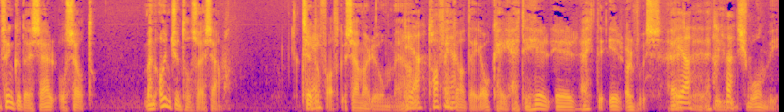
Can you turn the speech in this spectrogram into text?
finner det seg og søt. Men ønsken tog seg sammen. Tredje okay. folk i samme rom. Ja. ja. Ta finner ja. det, ok, dette her er, dette er Ørvus, dette ja. er ikke vann vi.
